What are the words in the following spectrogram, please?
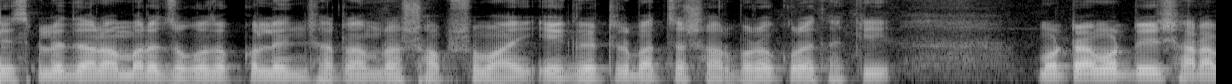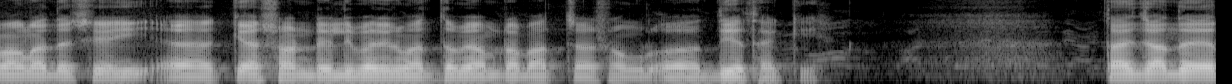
ডিসপ্লে দেওয়া নম্বরে যোগাযোগ করলে ইনশাআল্লাহ আমরা সবসময় এই গ্রেটের বাচ্চা সরবরাহ করে থাকি। মোটামুটি সারা বাংলাদেশেই ক্যাশ অন ডেলিভারির মাধ্যমে আমরা বাচ্চা সংগ্রহ দিয়ে থাকি। তাই যাদের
